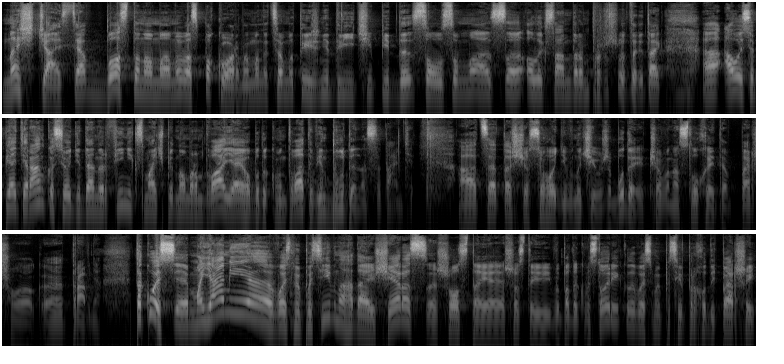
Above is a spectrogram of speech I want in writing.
На щастя, Бостоном ми вас покормимо на цьому тижні двічі під соусом з Олександром Прошутою. Так. А ось о 5 ранку сьогодні Денвер Фінікс, матч під номером 2. Я його буду коментувати. Він буде на сетанті. А це те, що сьогодні вночі вже буде, якщо ви нас слухаєте 1 е, травня. Так ось е, Майамі, восьмий посів. Нагадаю ще раз, шостий, шостий випадок в історії, коли восьмий посів проходить перший.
